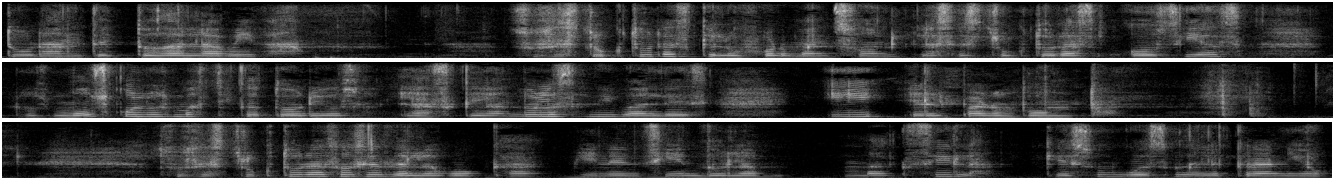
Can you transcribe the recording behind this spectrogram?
durante toda la vida. Sus estructuras que lo forman son las estructuras óseas, los músculos masticatorios, las glándulas salivales y el parodonto. Sus estructuras óseas de la boca vienen siendo la maxila, que es un hueso del cráneo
